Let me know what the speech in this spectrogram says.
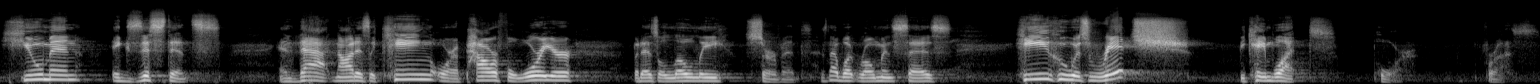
human existence, and that not as a king or a powerful warrior, but as a lowly servant. Isn't that what Romans says? He who was rich became what? Poor for us.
